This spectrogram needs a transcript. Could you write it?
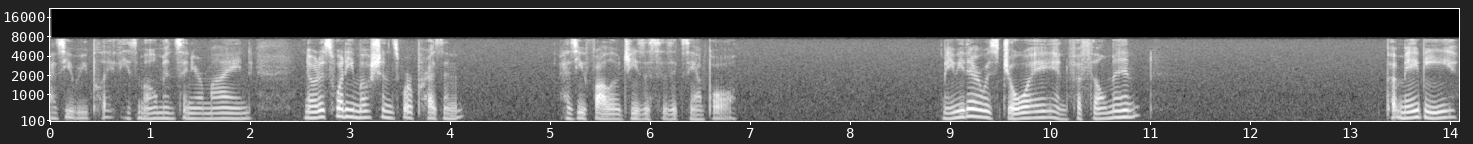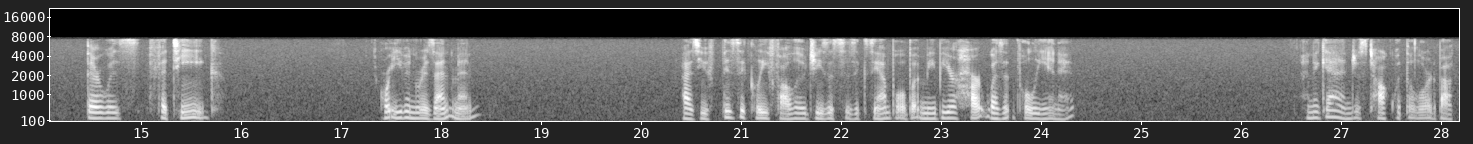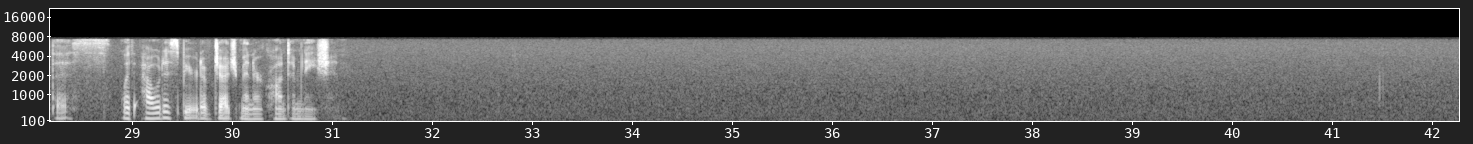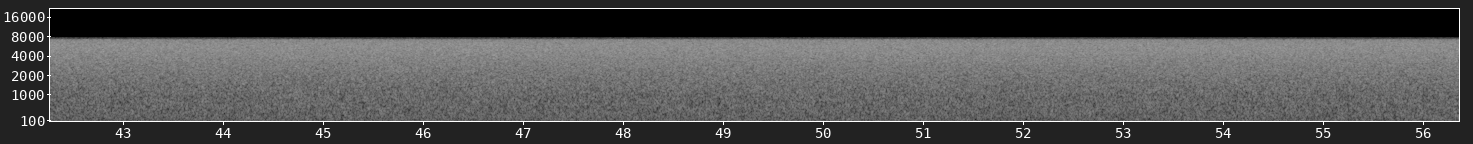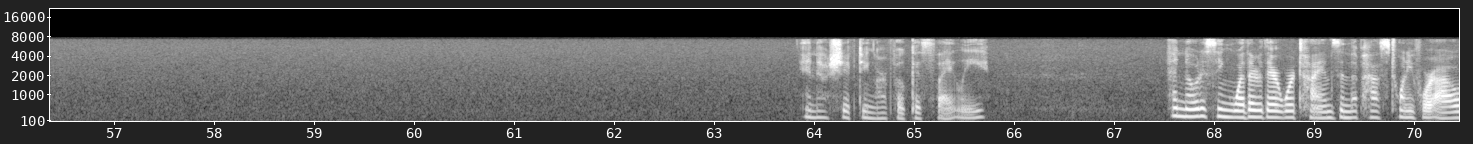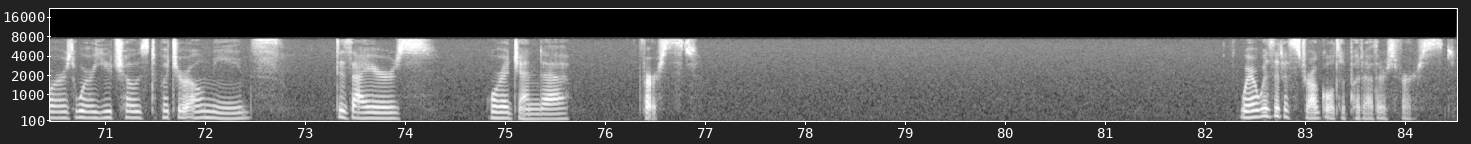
As you replay these moments in your mind, notice what emotions were present as you followed Jesus' example. Maybe there was joy and fulfillment, but maybe there was fatigue or even resentment as you physically followed Jesus' example, but maybe your heart wasn't fully in it. And again, just talk with the Lord about this without a spirit of judgment or condemnation. And now shifting our focus slightly and noticing whether there were times in the past 24 hours where you chose to put your own needs, desires, or agenda first. Where was it a struggle to put others first?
